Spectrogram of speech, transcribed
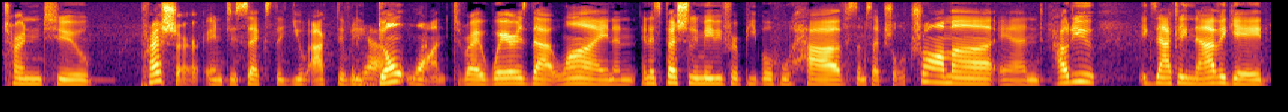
turn into pressure into sex that you actively yeah. don't want, right? Where is that line? And, and especially maybe for people who have some sexual trauma, and how do you exactly navigate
